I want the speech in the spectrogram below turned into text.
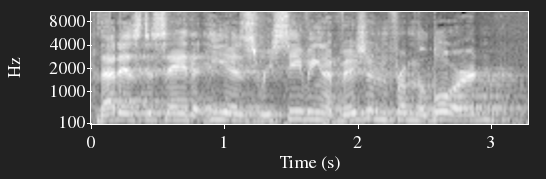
That is to say, that he is receiving a vision from the Lord,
